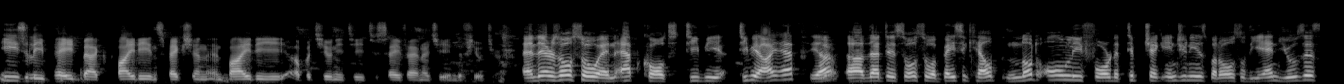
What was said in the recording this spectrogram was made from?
easily paid back by the inspection and by the opportunity to save energy in the future. And there's also an app called TB, TBI app, yeah, Uh, that is also a basic help not only for the tip check engineers but also the end users.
